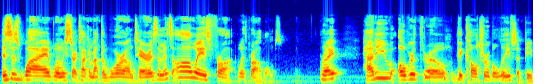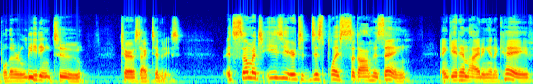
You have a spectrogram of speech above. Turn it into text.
This is why when we start talking about the war on terrorism, it's always fraught with problems, right? How do you overthrow the cultural beliefs of people that are leading to terrorist activities? It's so much easier to displace Saddam Hussein and get him hiding in a cave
